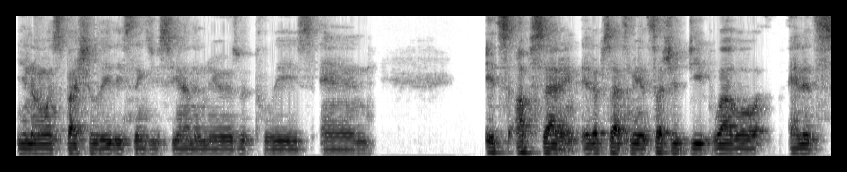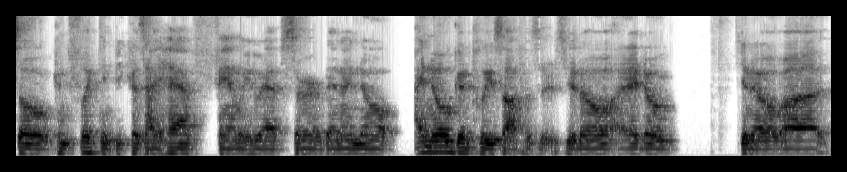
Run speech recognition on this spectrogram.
you know, especially these things you see on the news with police and it's upsetting. It upsets me at such a deep level and it's so conflicting because I have family who have served and I know I know good police officers, you know, I know, you know, uh,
